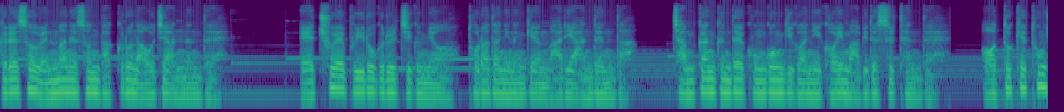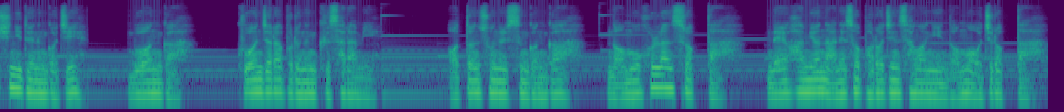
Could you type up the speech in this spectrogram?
그래서 웬만해선 밖으로 나오지 않는데 애초에 브이로그를 찍으며 돌아다니는 게 말이 안 된다. 잠깐 근데 공공기관이 거의 마비됐을 텐데 어떻게 통신이 되는 거지? 무언가 구원자라 부르는 그 사람이 어떤 손을 쓴 건가? 너무 혼란스럽다. 내 화면 안에서 벌어진 상황이 너무 어지럽다.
